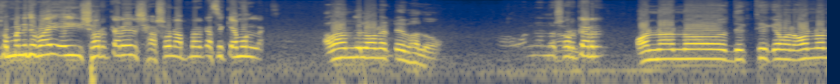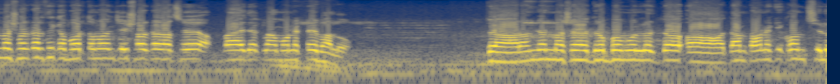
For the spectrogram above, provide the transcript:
সম্মানিত ভাই এই সরকারের শাসন আপনার কাছে কেমন লাগছে? আলহামদুলিল্লাহ অনেকটাই ভালো। অন্যান্য সরকার? অন্যান্য দিক থেকে মানে অন্যান্য সরকার থেকে বর্তমান যে সরকার আছে প্রায় দেখলাম অনেকটাই ভালো। রমজান মাসে দ্রব্যমূল্যের দামটা অনেকই কম ছিল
